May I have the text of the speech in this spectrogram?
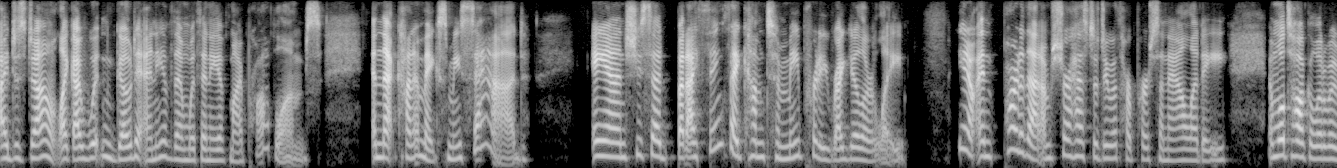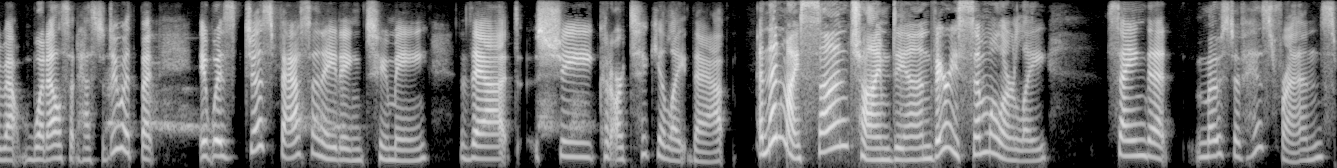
I just don't. Like, I wouldn't go to any of them with any of my problems, and that kinda makes me sad." And she said, "But I think they come to me pretty regularly." You know, and part of that I'm sure has to do with her personality, and we'll talk a little bit about what else it has to do with, but it was just fascinating to me that she could articulate that. And then my son chimed in very similarly saying that most of his friends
